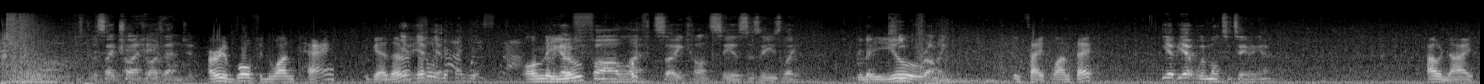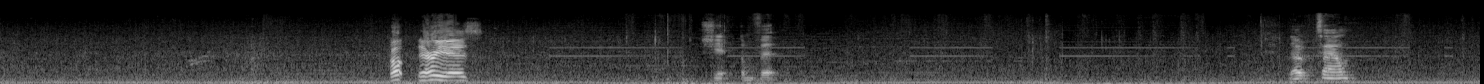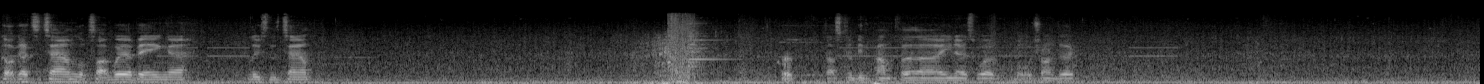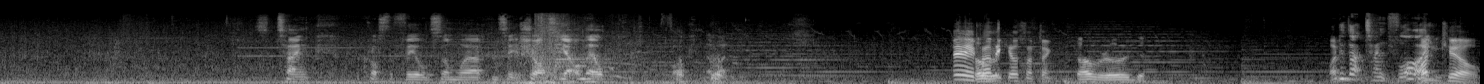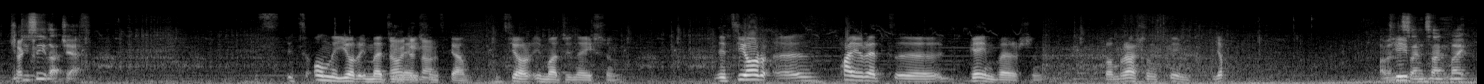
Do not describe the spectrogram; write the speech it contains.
I was gonna say try and hit his engine. Are you both in one tank together? Yeah, yeah, yeah. Only We go far left so he can't see us as easily. We're gonna Only keep you. running. inside one tank? Yep, yep, we're multi-teaming it. How nice. Oh, there he is. Shit, don't fit. No, town. Gotta go to town. Looks like we're being uh, loose in the town. That's gonna be the Panther. Uh, he knows what, what we're trying to do. It's a tank across the field somewhere. I can see it shot. Yeah, on the hill. Fuck. Never mind. Hey, Oh. finally killed something. So rude. Why did that tank fly? One kill. Did Check. you see that, Jeff? It's only your imagination, not. Scam. It's your imagination. It's your uh, pirate uh, game version from Russian Steam. Yep. I'm in the same tank, mate.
